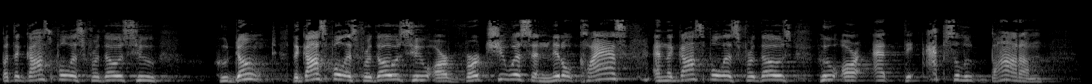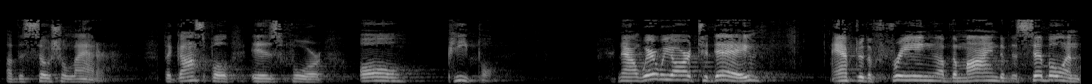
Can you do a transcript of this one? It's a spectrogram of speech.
but the gospel is for those who who don't. The gospel is for those who are virtuous and middle class, and the gospel is for those who are at the absolute bottom of the social ladder. The gospel is for all people. Now, where we are today, after the freeing of the mind of the Sybil and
